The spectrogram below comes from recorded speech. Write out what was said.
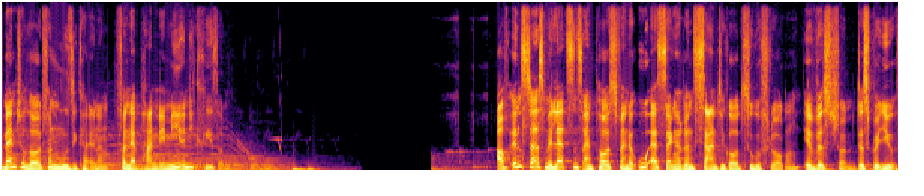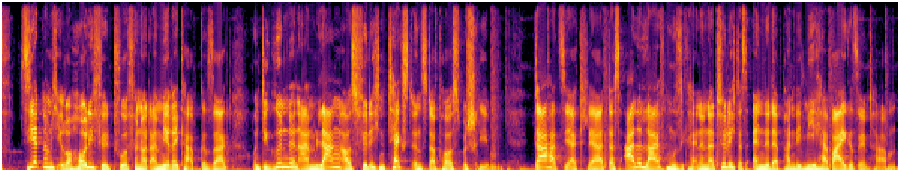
Mental Load von MusikerInnen, von der Pandemie in die Krise. Auf Insta ist mir letztens ein Post von der US-Sängerin Santiago zugeflogen. Ihr wisst schon, Disparate Youth. Sie hat nämlich ihre Holyfield-Tour für Nordamerika abgesagt und die Gründe in einem langen, ausführlichen Text-Insta-Post beschrieben. Da hat sie erklärt, dass alle Live-MusikerInnen natürlich das Ende der Pandemie herbeigesehnt haben.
